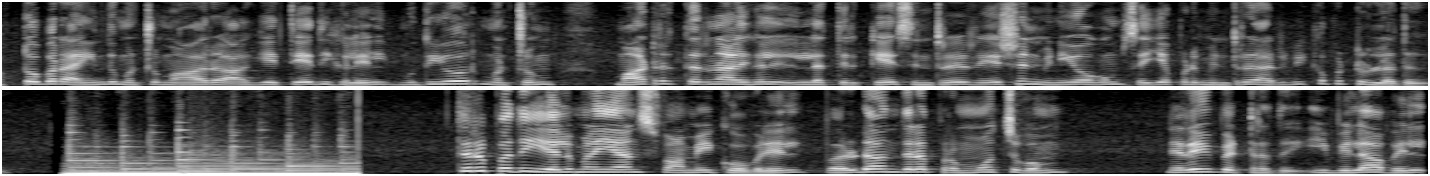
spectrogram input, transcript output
அக்டோபர் ஐந்து மற்றும் ஆறு ஆகிய தேதிகளில் முதியோர் மற்றும் மாற்றுத்திறனாளிகள் இல்லத்திற்கே சென்று ரேஷன் விநியோகம் செய்யப்படும் என்று அறிவிக்கப்பட்டுள்ளது. திருப்பதி ஏழுமலையான் சுவாமி கோவிலில் வருடாந்திர பிரம்மோற்சவம் நிறைவு பெற்றது. இவ்விழாவில்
